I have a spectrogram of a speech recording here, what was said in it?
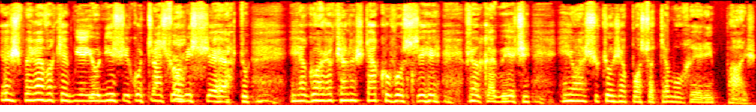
Eu esperava que a minha Eunice encontrasse o homem certo. E agora que ela está com você, francamente, eu acho que eu já posso até morrer em paz.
